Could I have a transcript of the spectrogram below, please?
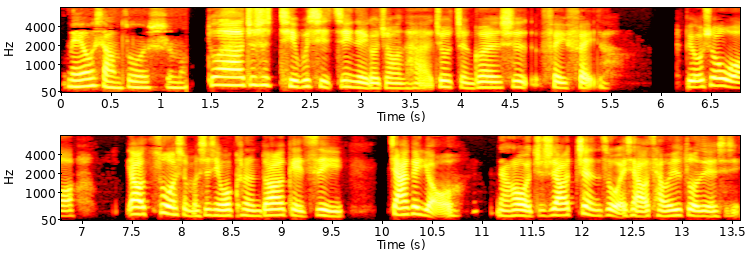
没有想做的事吗？对啊，就是提不起劲的一个状态，就整个人是废废的。比如说我要做什么事情，我可能都要给自己加个油，然后就是要振作一下，我才会去做这件事情，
